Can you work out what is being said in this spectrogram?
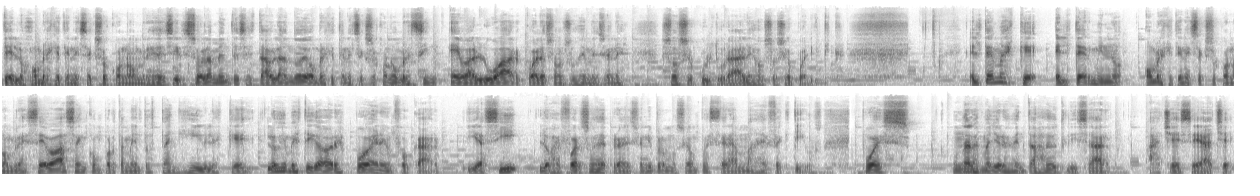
de los hombres que tienen sexo con hombres. Es decir, solamente se está hablando de hombres que tienen sexo con hombres sin evaluar cuáles son sus dimensiones socioculturales o sociopolíticas. El tema es que el término hombres que tienen sexo con hombres se basa en comportamientos tangibles que los investigadores pueden enfocar y así los esfuerzos de prevención y promoción pues serán más efectivos. Pues una de las mayores ventajas de utilizar HSH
